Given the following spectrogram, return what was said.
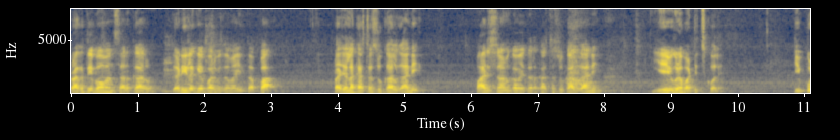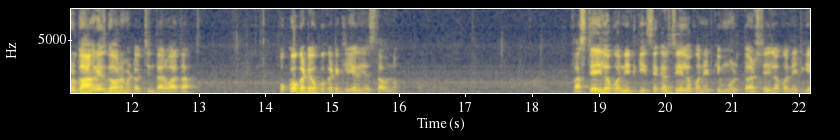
ప్రగతి భవన్ సర్కారు గడిలకే పరిమితమైంది తప్ప ప్రజల కష్టసుఖాలు కానీ పారిశ్రామికవేత్తల కష్టసుఖాలు కానీ ఏవి కూడా పట్టించుకోలే. ఇప్పుడు కాంగ్రెస్ గవర్నమెంట్ వచ్చిన తర్వాత ఒక్కొక్కటి ఒక్కొక్కటి క్లియర్ చేస్తూ ఉన్నాం. ఫస్ట్ స్టేజ్లో కొన్నిటికి సెకండ్ స్టేజ్లో కొన్నిటికి మూడు థర్డ్ స్టేజ్లో కొన్నిటికి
